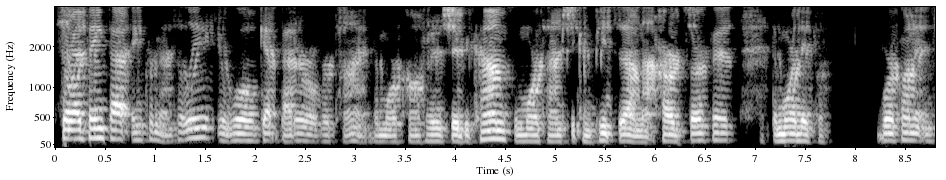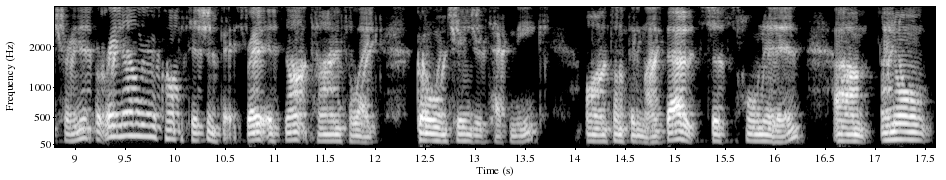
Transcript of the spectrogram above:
So I think that incrementally it will get better over time. The more confident she becomes, the more time she competes on that hard surface, the more they work on it and train it. But right now they're in a competition phase, right? It's not time to like go and change your technique on something like that. It's just hone it in. Um, I know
